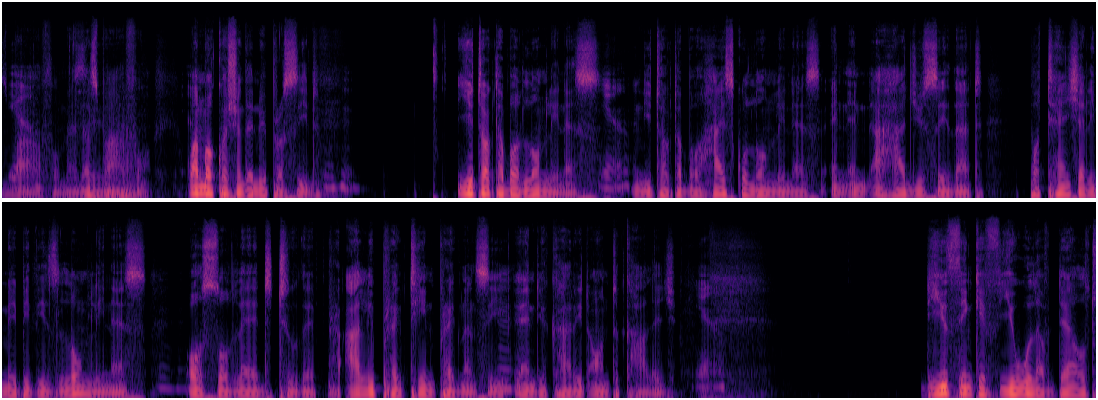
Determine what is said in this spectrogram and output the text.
That's Yeah. powerful, man. That's powerful. One more question, then we proceed. Mm-hmm. You talked about loneliness. Yeah. and you talked about high school loneliness and, and i heard you say that potentially maybe this loneliness mm-hmm. also led to the pr- early pre- teen pregnancy mm-hmm. and you carried on to college Yeah. do you think if you would have dealt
